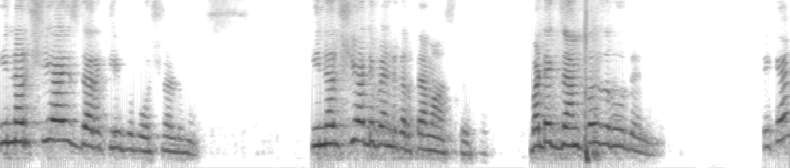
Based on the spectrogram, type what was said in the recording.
inertia is directly proportional to mass inertia depend करता है mass के ऊपर but example ज़रूर देना ठीक है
